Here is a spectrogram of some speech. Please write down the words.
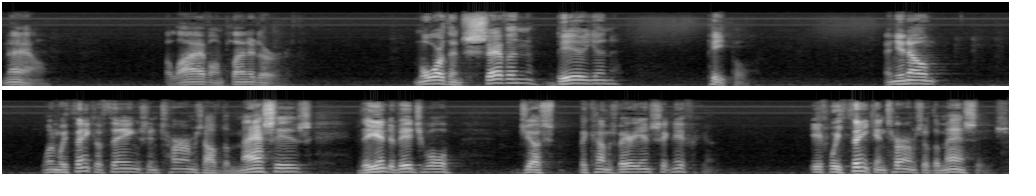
now alive on planet Earth. More than 7 billion people. And you know, when we think of things in terms of the masses, the individual just becomes very insignificant if we think in terms of the masses.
